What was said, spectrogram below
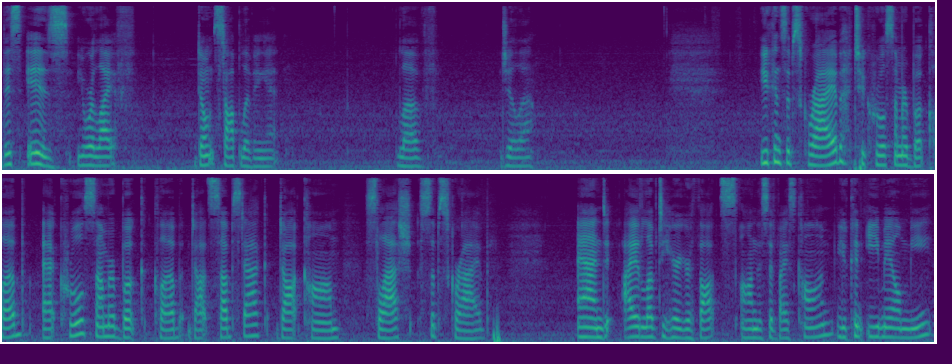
This is your life. Don't stop living it. Love, Jilla. You can subscribe to Cruel Summer Book Club at cruelsummerbookclub.substack.com slash subscribe. And I'd love to hear your thoughts on this advice column. You can email me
